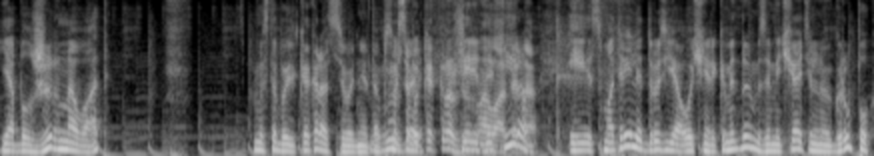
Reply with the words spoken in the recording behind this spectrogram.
я был жирноват. Мы с тобой как раз сегодня это Мы с обсуждали тобой как раз перед эфиром. да. И смотрели, друзья, очень рекомендуем замечательную группу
